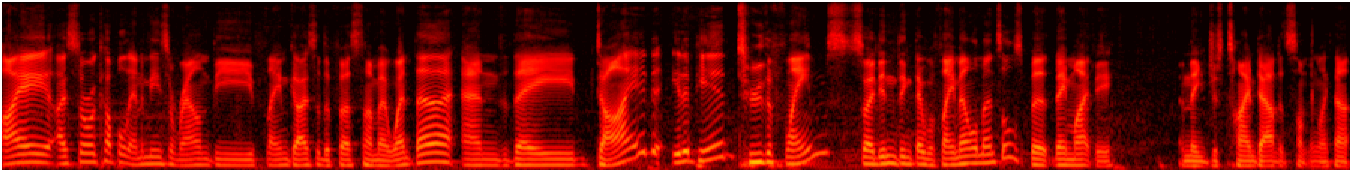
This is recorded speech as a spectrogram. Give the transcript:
I I saw a couple enemies around the flame geyser the first time I went there, and they died. It appeared to the flames, so I didn't think they were flame elementals, but they might be, and they just timed out at something like that.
